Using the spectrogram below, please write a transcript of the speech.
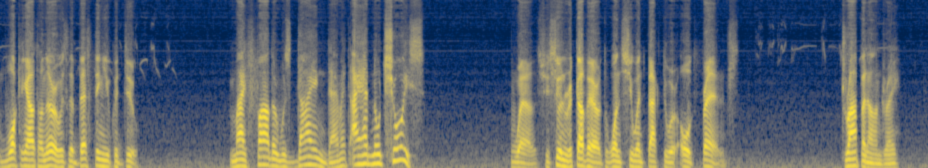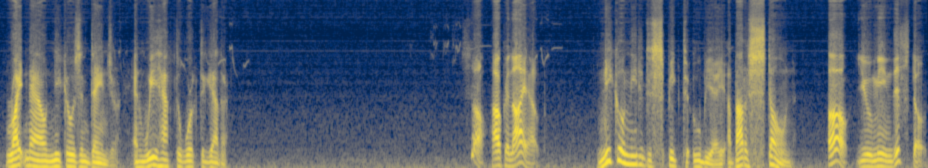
Walking out on her was the best thing you could do. My father was dying, damn it. I had no choice. Well, she soon recovered once she went back to her old friends. Drop it, Andre. Right now, Nico's in danger, and we have to work together. So, how can I help? Nico needed to speak to Oubier about a stone. Oh, you mean this stone?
